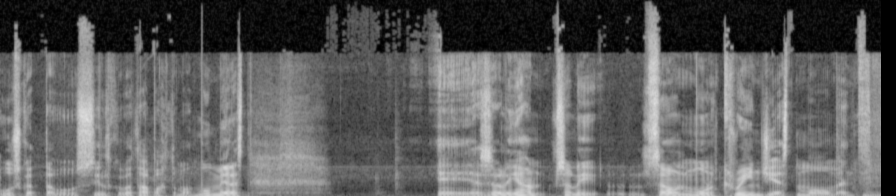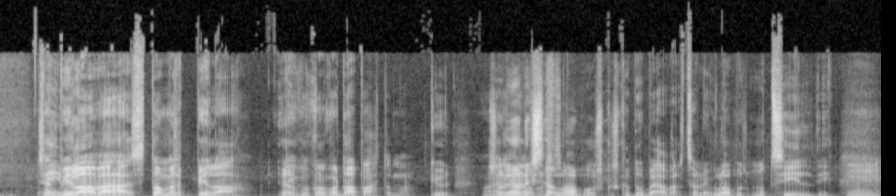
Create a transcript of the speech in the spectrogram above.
uskottavuus siltä koko tapahtumalta. Mun mielestä Ei, ja se oli ihan, se, oli, se on mun cringiest moment. Mm. Se Ei pilaa vähän, se tommoset pilaa Joo. niin kuin koko tapahtuma. Kyllä. Se Aina oli onneksi siellä lopussa, koska Tube Awards on niin lopussa, mutta silti. Mm.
